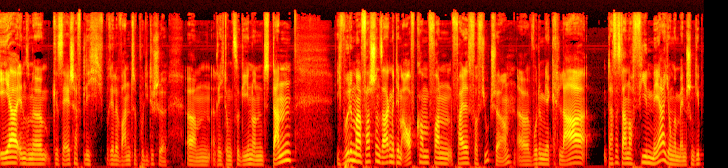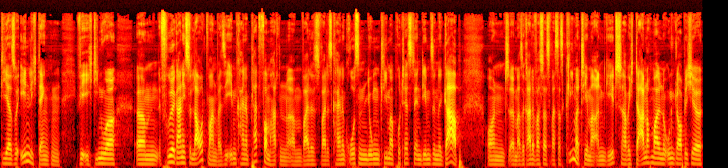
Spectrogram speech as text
eher in so eine gesellschaftlich relevante politische ähm, Richtung zu gehen. Und dann ich würde mal fast schon sagen, mit dem Aufkommen von Fridays for Future äh, wurde mir klar, dass es da noch viel mehr junge Menschen gibt, die ja so ähnlich denken wie ich, die nur ähm, früher gar nicht so laut waren, weil sie eben keine Plattform hatten, ähm, weil, es, weil es keine großen jungen Klimaproteste in dem Sinne gab. Und ähm, also gerade was das, was das Klimathema angeht, habe ich da nochmal eine unglaubliche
